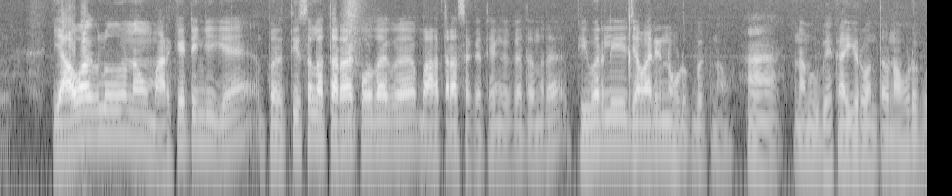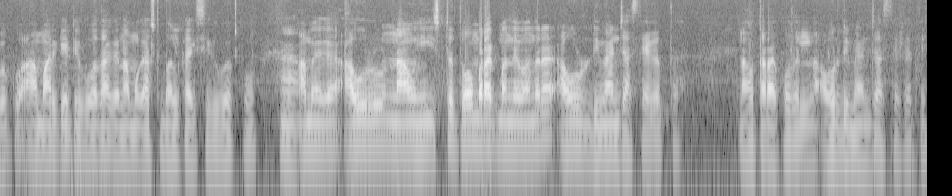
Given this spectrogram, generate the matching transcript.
ಇಲ್ಲ. ಯಾವಾಗಲೂ ನಾವು ಮಾರ್ಕೆಟಿಂಗಿಗೆ ಪ್ರತಿ ಸಲ ತರಕ್ಕೆ ಹೋದಾಗ ಭಾಳ ತ್ರಾಸ ಆಕತಿ ಹೆಂಗಾಕತ್ತೆ ಅಂದ್ರೆ ಪ್ಯೂರ್ಲಿ ಜವಾರಿನ ಹುಡುಕ್ಬೇಕು ನಾವು. ನಮಗೆ ಬೇಕಾಗಿರುವಂಥವು ನಾವು ಹುಡುಕ್ಬೇಕು. ಆ ಮಾರ್ಕೆಟಿಗೆ ಹೋದಾಗ ನಮಗೆ ಅಷ್ಟು ಬಲ್ಕಾಗಿ ಸಿಗಬೇಕು. ಆಮ್ಯಾಗ ಅವರು ನಾವು ಇಷ್ಟು ತೊಗೊಂಬರಕ್ಕೆ ಬಂದೇವು ಅಂದ್ರೆ ಅವ್ರ ಡಿಮ್ಯಾಂಡ್ ಜಾಸ್ತಿ ಆಗುತ್ತೆ. ನಾವು ತರಕ್ಕೆ ಹೋದಲ್ಲಿ ಅವ್ರ ಡಿಮ್ಯಾಂಡ್ ಜಾಸ್ತಿ ಆಗೈತಿ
